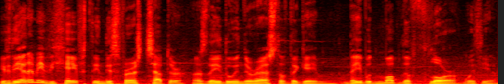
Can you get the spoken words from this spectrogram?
If the enemy behaved in this first chapter as they do in the rest of the game, they would mop the floor with you.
